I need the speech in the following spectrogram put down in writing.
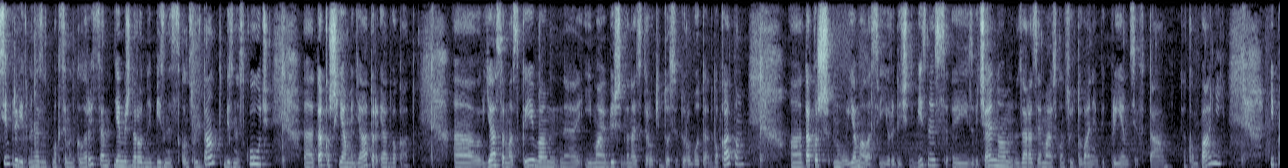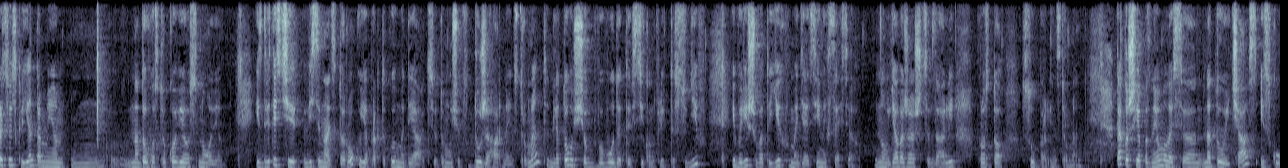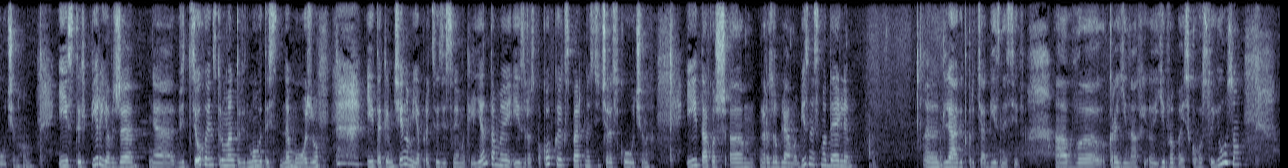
Всім привіт! Мене звуть Максименко Лариса. Я міжнародний бізнес-консультант, бізнес-коуч. Е, Також я медіатор і адвокат. Е, Я сама з Києва е, і маю більше 12 років досвіду роботи адвокатом. Також ну, я мала свій юридичний бізнес і, звичайно, зараз займаюся консультуванням підприємців та компаній і працюю з клієнтами на довгостроковій основі. І з 2018 року я практикую медіацію, тому що це дуже гарний інструмент для того, щоб виводити всі конфлікти з судів і вирішувати їх в медіаційних сесіях. Ну, я вважаю, що це взагалі просто супер інструмент. Також я познайомилася на той час із коучингом, і з тих пір я вже е, від цього інструменту відмовитись не можу. І таким чином я працюю зі своїми клієнтами і з розпаковкою експертності через коучинг, і також ем, розробляємо бізнес-моделі е, для відкриття бізнесів е, в країнах Європейського Союзу.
